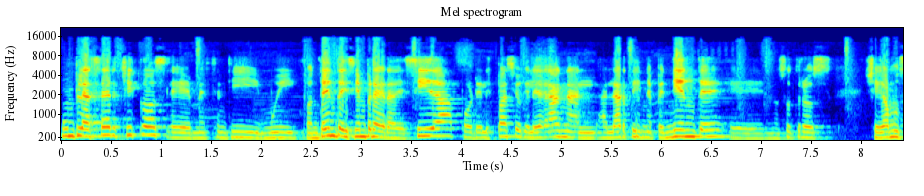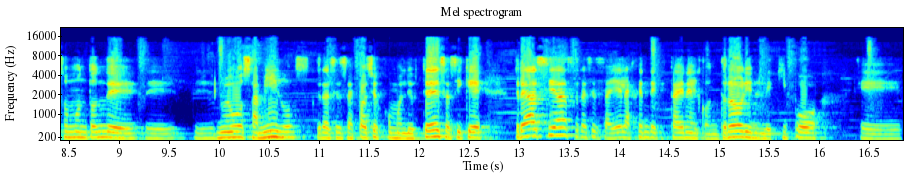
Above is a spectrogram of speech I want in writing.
Un placer, chicos. Eh, me sentí muy contenta y siempre agradecida por el espacio que le dan al, arte independiente. Eh, nosotros llegamos a un montón de, nuevos amigos gracias a espacios como el de ustedes. Así que gracias, gracias a la gente que está en el control y en el equipo eh,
